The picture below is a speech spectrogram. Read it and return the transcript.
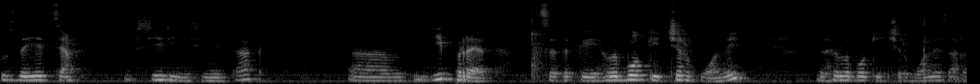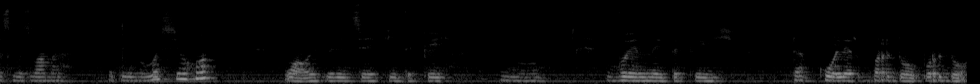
Тут, здається, всі різні, так? Deep Red. Це такий глибокий червоний. Глибокий червоний. Зараз ми з вами подивимось його. О, дивіться, який такий винний такий прям колір бордо, бордо.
